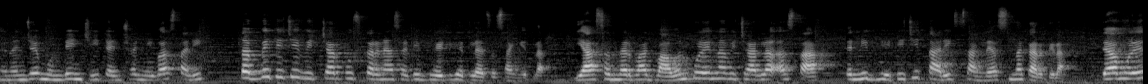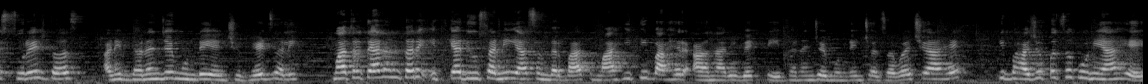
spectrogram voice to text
धनंजय मुंडेंची त्यांच्या निवासस्थानी तब्येतीची विचारपूस करण्यासाठी भेट घेतल्याचं सांगितलं. या संदर्भात बावनकुळेंना विचारलं असता त्यांनी भेटीची तारीख सांगण्यास नकार दिला. त्यामुळे सुरेश धस आणि धनंजय मुंडे यांची भेट झाली. मात्र त्यानंतर इतक्या दिवसांनी या संदर्भात माहिती बाहेर आणणारी व्यक्ती धनंजय मुंडेंच्या जवळची आहे. की भाजपचं कोणी आहे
